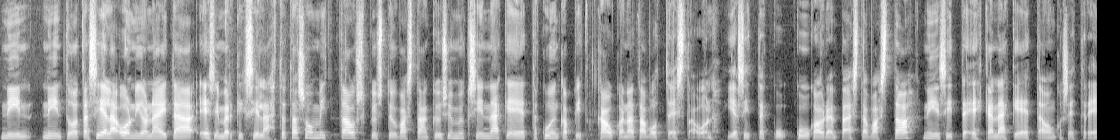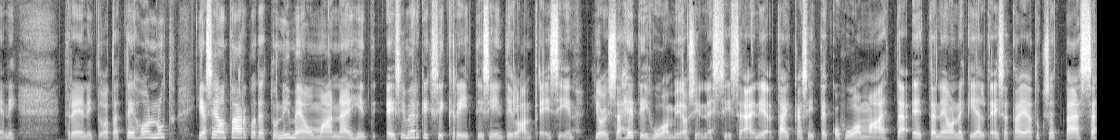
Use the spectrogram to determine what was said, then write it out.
niin, niin tuota, siellä on jo näitä esimerkiksi lähtötasomittaus, pystyy vastaan kysymyksiin, näkee, että kuinka pit kaukana tavoitteesta on. Ja sitten kun kuukauden päästä vastaa, niin sitten ehkä näkee, että onko se treeni, treeni tuota tehonnut. Ja se on tarkoitettu nimenomaan näihin esimerkiksi kriittisiin tilanteisiin, joissa heti huomio sinne sisään. Ja, taikka sitten kun huomaa, että, että ne on ne kielteiset ajatukset päässä,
